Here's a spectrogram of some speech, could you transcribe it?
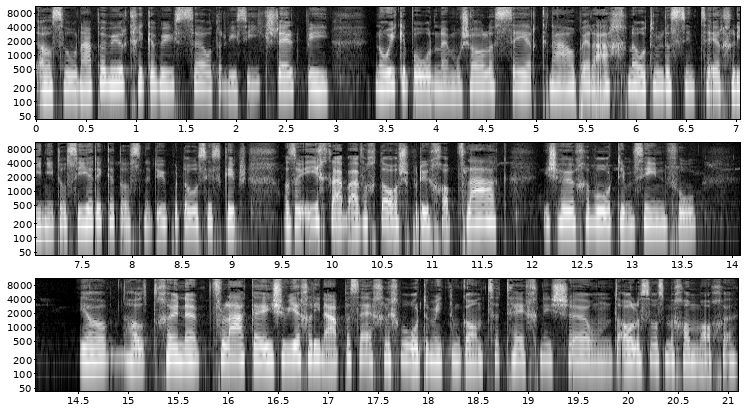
also Nebenwirkungen wissen oder wie es eingestellt bei Neugeborenen musst du alles sehr genau berechnen, oder? weil das sind sehr kleine Dosierungen, dass es nicht Überdosis gibt. Also ich glaube einfach, der Anspruch an Pflege ist höher geworden im Sinn von ja, halt können pflegen ist wie ein bisschen nebensächlich geworden mit dem ganzen Technischen und alles, was man machen kann.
